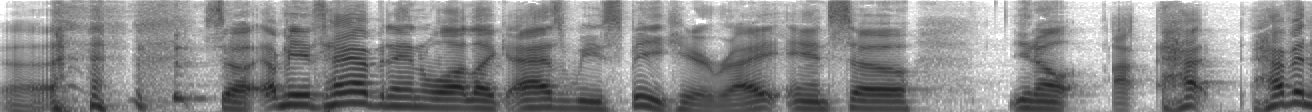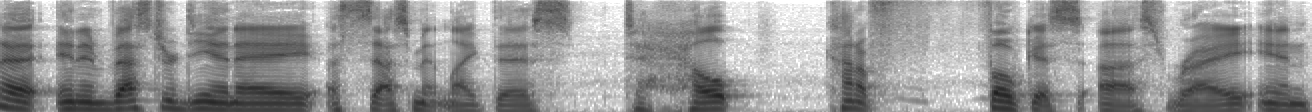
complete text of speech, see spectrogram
Uh, so, I mean, it's happening a lot, like as we speak here, right? And so, you know, ha- having a, an investor DNA assessment like this to help kind of focus us, right? And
